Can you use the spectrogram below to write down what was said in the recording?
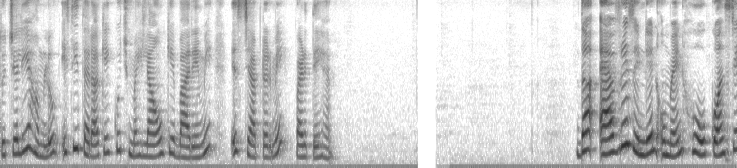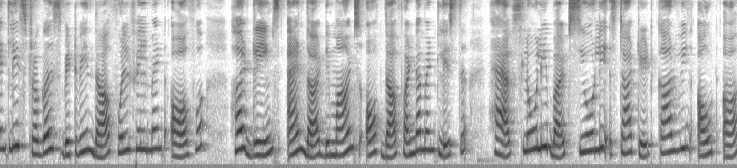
तो चलिए हम लोग इसी तरह के कुछ महिलाओं के बारे में इस चैप्टर में पढ़ते हैं। The average Indian women who constantly struggles between the fulfilment of her dreams and the demands of the fundamentalist have slowly but surely started carving out a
